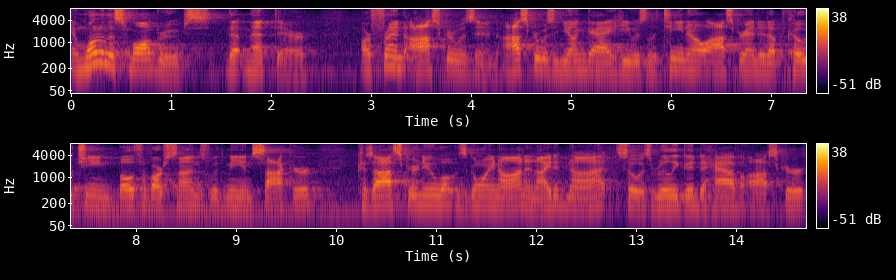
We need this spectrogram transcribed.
And one of the small groups that met there, our friend Oscar was in. Oscar was a young guy, he was Latino. Oscar ended up coaching both of our sons with me in soccer because Oscar knew what was going on and I did not. So it was really good to have Oscar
